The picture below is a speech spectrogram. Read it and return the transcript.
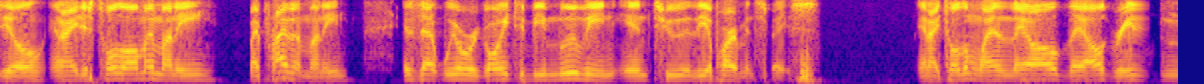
deal, and I just told all my money, my private money, is that we were going to be moving into the apartment space. And I told them when they all they all agreed and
